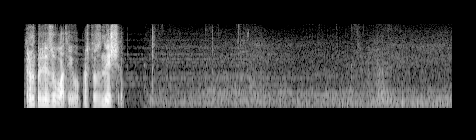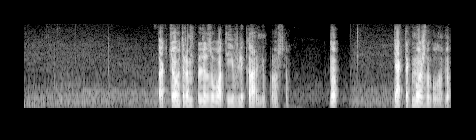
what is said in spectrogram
трампелізувати його, просто знищити. Так, цього трампелізувати і в лікарню просто. Ну. Як так можна було? Ну.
